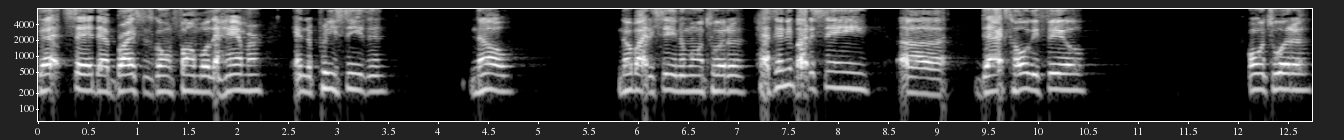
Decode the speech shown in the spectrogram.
that said that Bryce was gonna fumble the hammer in the preseason? No. Nobody seen him on Twitter. Has anybody seen uh, Dax Hollifield on Twitter?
